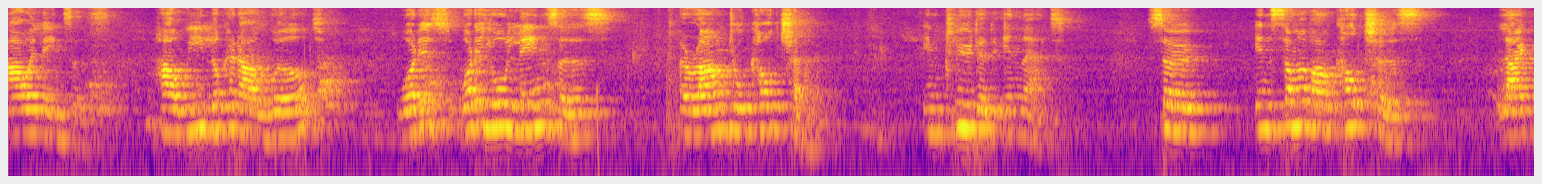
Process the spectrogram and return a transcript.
our lenses, how we look at our world. What, is, what are your lenses around your culture? included in that. So, in some of our cultures, like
